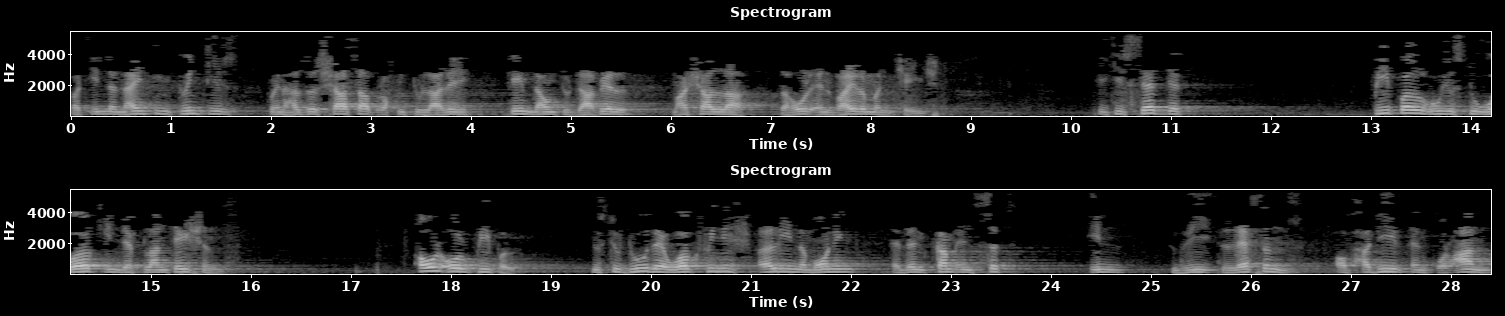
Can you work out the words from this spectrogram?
But in the 1920s, when Hazrat Shah Sahib came down to Dabel, mashallah, the whole environment changed. It is said that people who used to work in their plantations, old, old people, used to do their work finish early in the morning and then come and sit in the lessons of Hadith and Quran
